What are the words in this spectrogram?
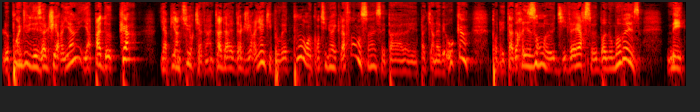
le point de vue des Algériens, il n'y a pas de cas. Il y a bien sûr qu'il y avait un tas d'Algériens qui pouvaient être pour continuer avec la France. Hein. C'est pas, pas qu'il n'y en avait aucun, pour des tas de raisons euh, diverses, bonnes ou mauvaises. Mais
